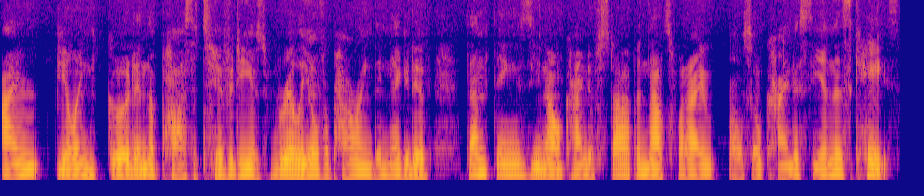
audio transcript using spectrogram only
I'm feeling good and the positivity is really overpowering the negative, then things, you know, kind of stop. And that's what I also kind of see in this case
